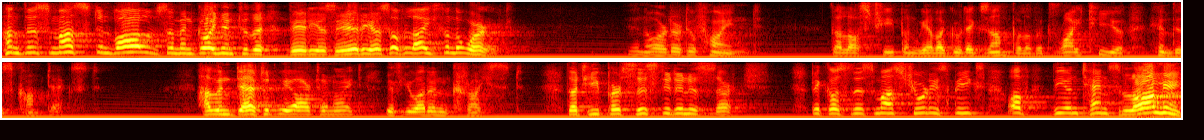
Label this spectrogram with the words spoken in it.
And this must involves him in going into the various areas of life in the world in order to find the lost sheep. And we have a good example of it right here in this context. How indebted we are tonight if you are in Christ that he persisted in his search. Because this Mass surely speaks of the intense longing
